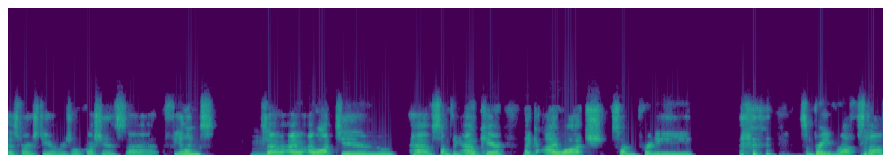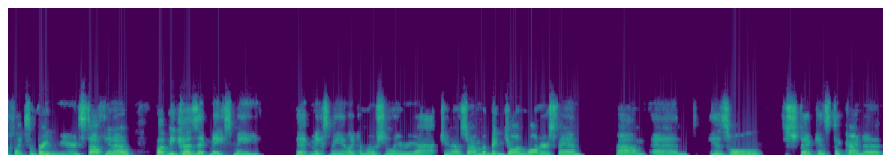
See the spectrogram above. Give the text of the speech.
as far as to your original question is uh, feelings. Mhm. So I, I want to have something. I don't care. Like I watch some pretty, some pretty rough stuff, like some pretty weird stuff, you know. But because it makes me, it makes me like emotionally react, you know. So I'm a big John Waters fan, um, and his whole shtick is to kind of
